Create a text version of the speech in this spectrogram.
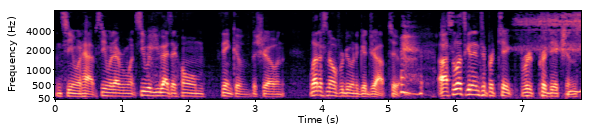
and seeing what happens, seeing what everyone, see what you guys at home think of the show, and let us know if we're doing a good job too. uh, so let's get into predict- pr- predictions.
